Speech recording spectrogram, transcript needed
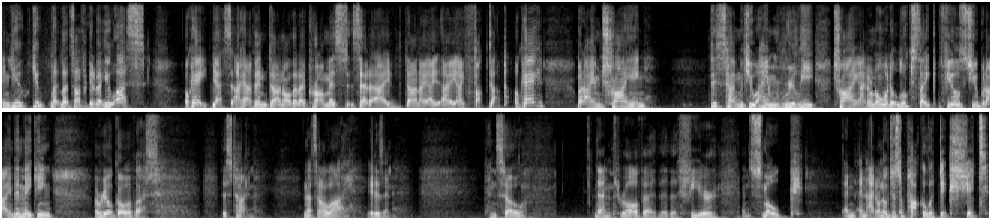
And you, you, let, us not forget about you, us. Okay, yes, I haven't done all that I promised, said I'd done. I, I, I fucked up, okay? But I am trying. This time with you, I am really trying. I don't know what it looks like, feels to you, but I have been making a real go of us this time. And that's not a lie. It isn't. And so then, through all the, the, the fear and smoke and, and I don't know, just apocalyptic shit,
